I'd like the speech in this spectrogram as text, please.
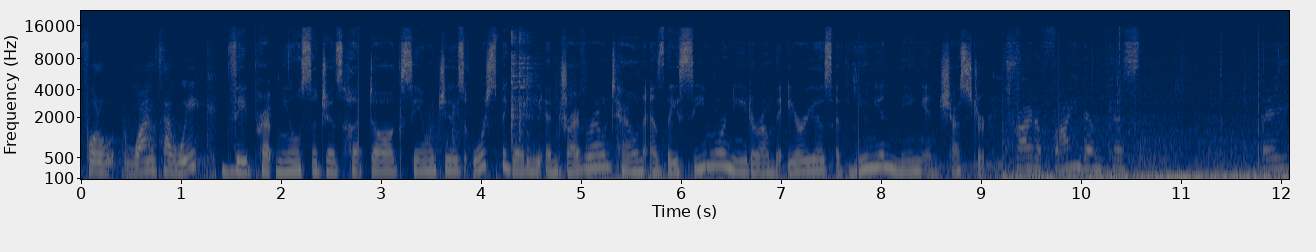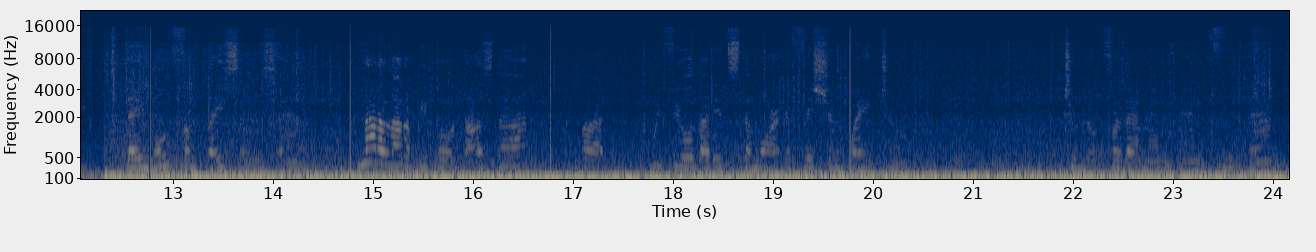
for once a week. They prep meals such as hot dogs, sandwiches, or spaghetti and drive around town as they see more need around the areas of Union, Ming, and Chester. Try to find them because they they move from places and not a lot of people does that, but we feel that it's the more efficient way to to look for them and, and feed them.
